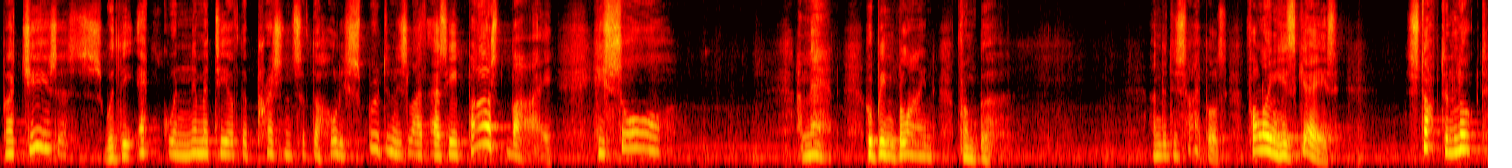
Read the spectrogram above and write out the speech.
But Jesus, with the equanimity of the presence of the Holy Spirit in his life, as he passed by, he saw a man who'd been blind from birth. And the disciples, following his gaze, stopped and looked.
